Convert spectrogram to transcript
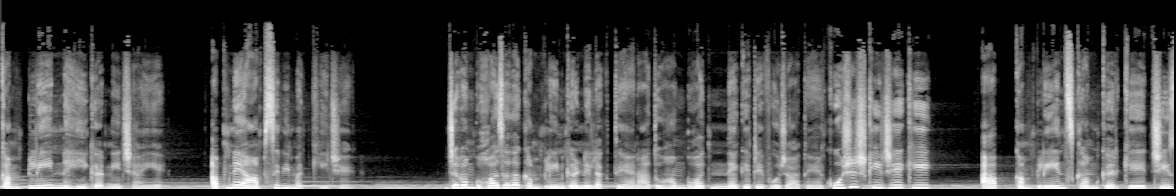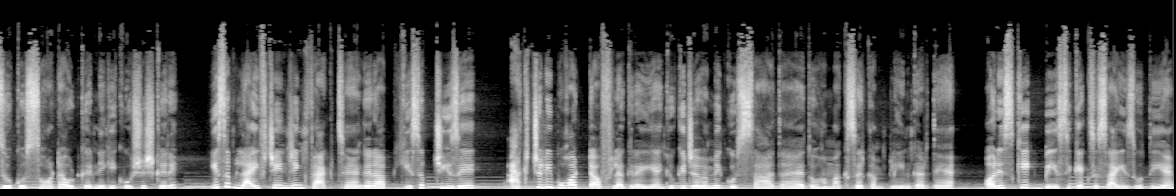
कंप्लेन नहीं करनी चाहिए। अपने आप से भी मत कीजिए। जब हम बहुत ज़्यादा कंप्लेन करने लगते हैं ना तो हम बहुत नेगेटिव हो जाते हैं। कोशिश कीजिए कि आप कंप्लेन्स कम करके चीज़ों को सॉर्ट आउट करने की कोशिश करें। ये सब लाइफ चेंजिंग फैक्ट्स हैं। अगर आप ये सब चीज़ें एक्चुअली बहुत टफ लग रही हैं, क्योंकि जब हमें गुस्सा आता है तो हम अक्सर कंप्लेन करते हैं और इसकी एक बेसिक एक्सरसाइज होती है,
